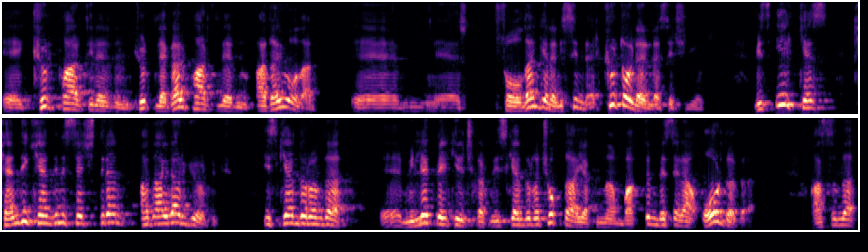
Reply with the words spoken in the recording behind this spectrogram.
e, Kürt partilerinin, Kürt legal partilerinin adayı olan e, e, soldan gelen isimler Kürt oylarıyla seçiliyordu. Biz ilk kez kendi kendini seçtiren adaylar gördük. İskenderun'da e, milletvekili çıkartma, İskenderun'a çok daha yakından baktım. Mesela orada da aslında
